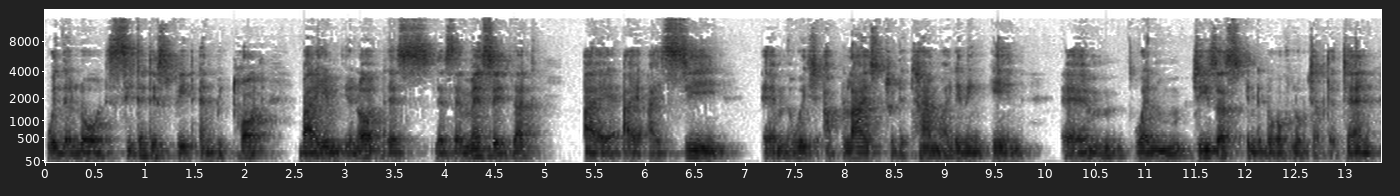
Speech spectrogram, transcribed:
with the Lord, sit at his feet and be taught by him. You know, there's there's a message that I I, I see um, which applies to the time we're living in. Um, when Jesus in the book of Luke chapter 10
